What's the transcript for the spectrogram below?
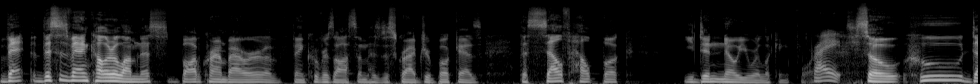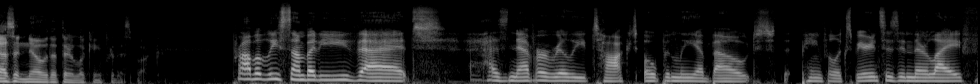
Van, this is VANCOLOUR alumnus Bob Kronbauer of Vancouver's Awesome has described your book as the self help book you didn't know you were looking for. Right. So who doesn't know that they're looking for this book? Probably somebody that has never really talked openly about the painful experiences in their life.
